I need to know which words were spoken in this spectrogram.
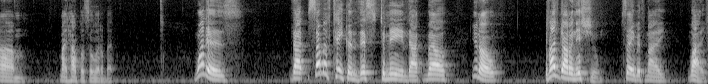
um, might help us a little bit. One is that some have taken this to mean that, well, you know, if I've got an issue, say with my wife,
